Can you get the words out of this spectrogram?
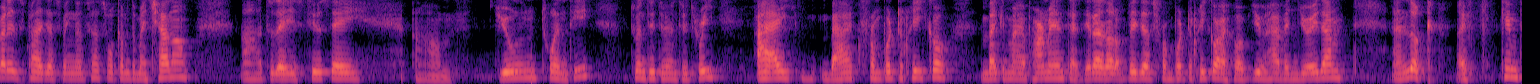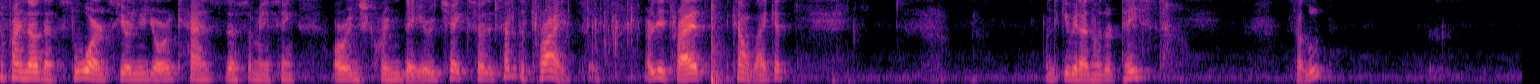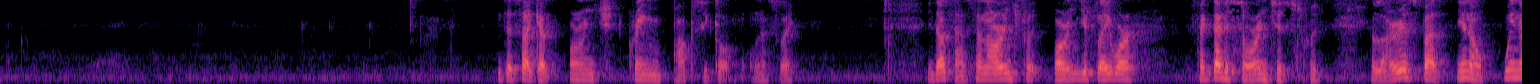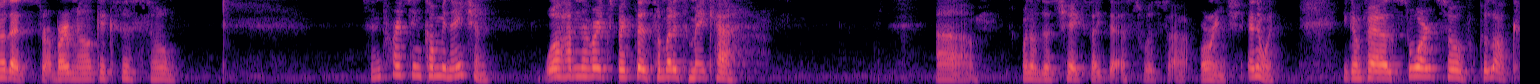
Everybody, it's Padre Jasmine. Welcome to my channel. Uh, today is Tuesday, um, June 20, 2023. I'm back from Puerto Rico. I'm back in my apartment. I did a lot of videos from Puerto Rico. I hope you have enjoyed them. And look, I came to find out that Stewart's here in New York has this amazing orange cream dairy shake. So I decided to try it. So I already tried it. I kind of like it. I'm going to give it another taste. Salute. It's like an orange cream popsicle, honestly. It does have an orange orangey flavor. The fact that it's orange is hilarious, but you know, we know that strawberry milk exists, so it's an interesting combination. Well, I've never expected somebody to make a uh, one of those shakes like this with uh, orange. Anyway, you can find Stewart, so good luck.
